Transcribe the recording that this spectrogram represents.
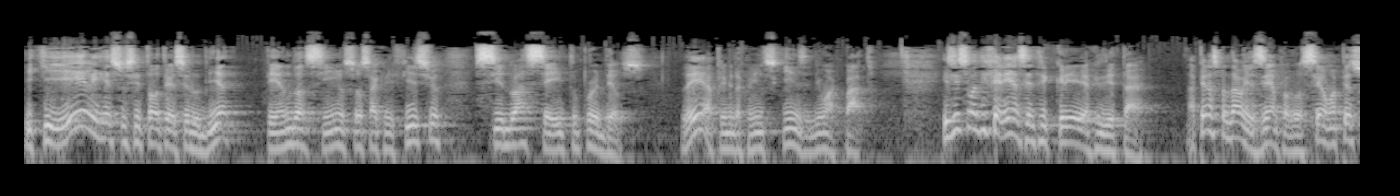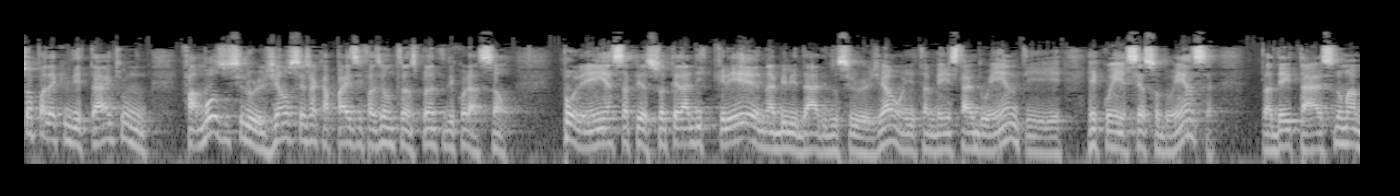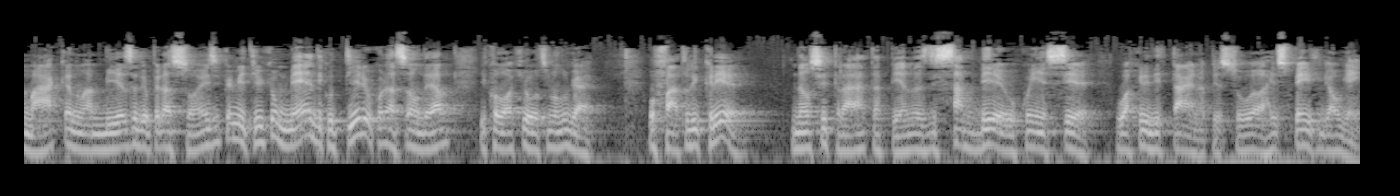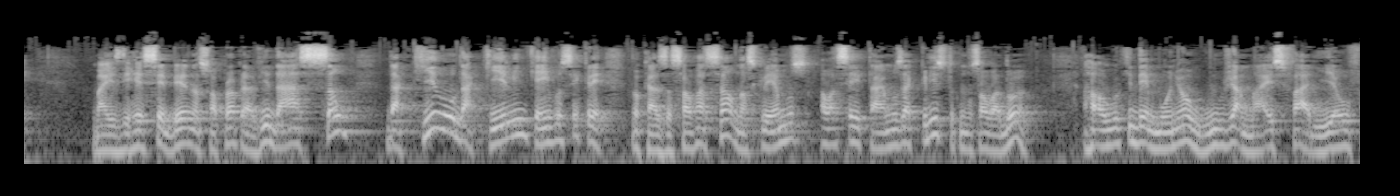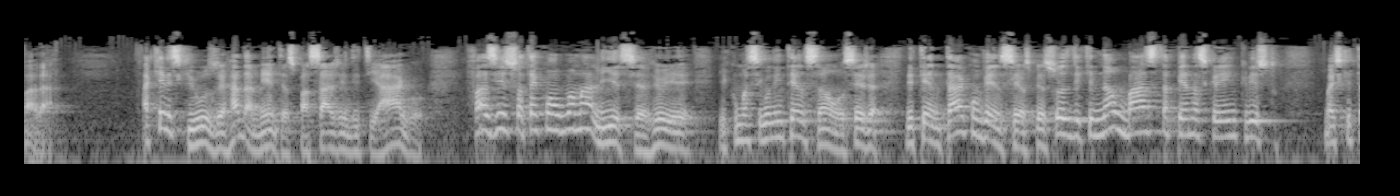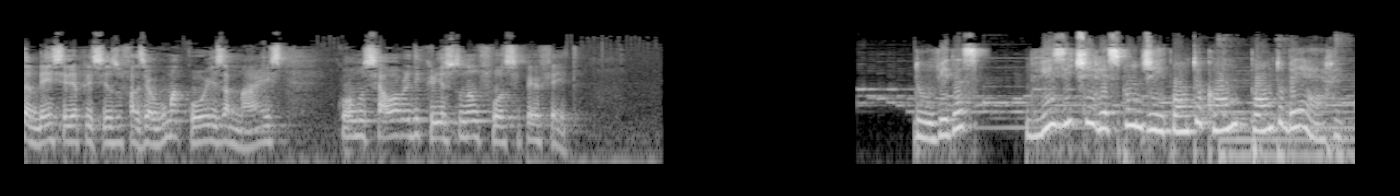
E que ele ressuscitou ao terceiro dia, tendo assim o seu sacrifício sido aceito por Deus. Leia 1 Coríntios 15, de 1 a 4. Existe uma diferença entre crer e acreditar. Apenas para dar um exemplo a você, uma pessoa pode acreditar que um famoso cirurgião seja capaz de fazer um transplante de coração. Porém, essa pessoa terá de crer na habilidade do cirurgião e também estar doente e reconhecer a sua doença para deitar-se numa maca, numa mesa de operações e permitir que o médico tire o coração dela e coloque outro no lugar. O fato de crer não se trata apenas de saber ou conhecer ou acreditar na pessoa a respeito de alguém, mas de receber na sua própria vida a ação daquilo ou daquele em quem você crê. No caso da salvação, nós cremos ao aceitarmos a Cristo como Salvador, algo que demônio algum jamais faria ou fará. Aqueles que usam erradamente as passagens de Tiago faz isso até com alguma malícia, viu? E, e, com uma segunda intenção, ou seja, de tentar convencer as pessoas de que não basta apenas crer em Cristo, mas que também seria preciso fazer alguma coisa mais, como se a obra de Cristo não fosse perfeita. Dúvidas? Visite respondi.com.br.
